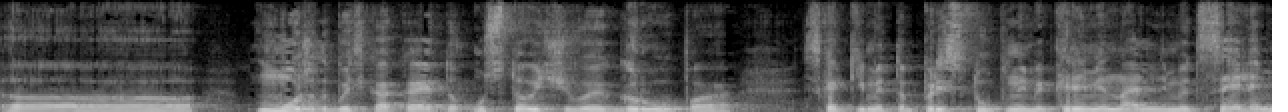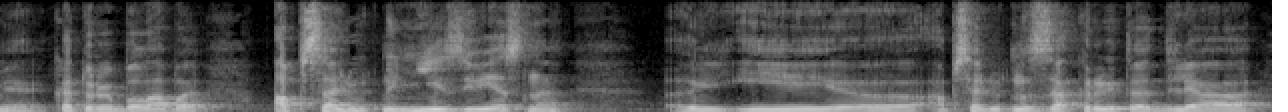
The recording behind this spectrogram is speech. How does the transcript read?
э, может быть какая-то устойчивая группа с какими-то преступными криминальными целями, которая была бы абсолютно неизвестна э, и э, абсолютно закрыта для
